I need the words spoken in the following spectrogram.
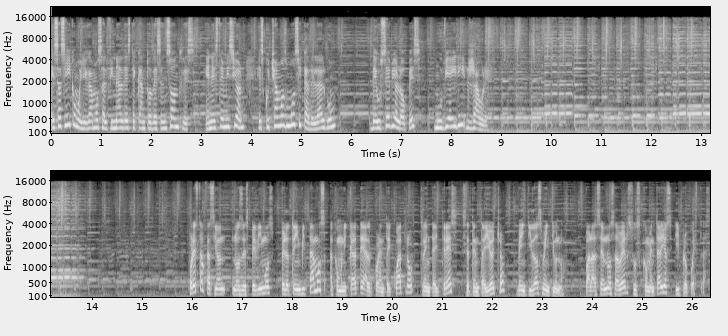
Es así como llegamos al final de este canto de Sensontles. En esta emisión escuchamos música del álbum de Eusebio López, Muvieiri Raure. Por esta ocasión nos despedimos, pero te invitamos a comunicarte al 44 33 78 22 21 para hacernos saber sus comentarios y propuestas.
